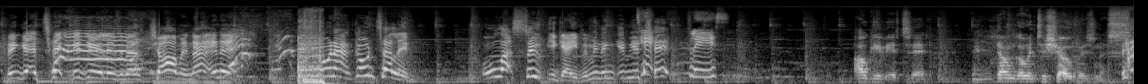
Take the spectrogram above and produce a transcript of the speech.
Didn't get a tip, did you, Elizabeth? Charming, that, innit? Go on out, go and tell him. All that soup you gave him, he didn't give you a tip. Tip, please. I'll give you a tip. Don't go into show business.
